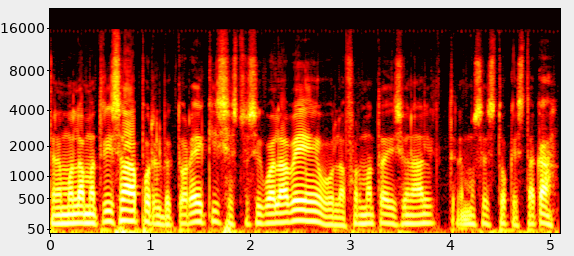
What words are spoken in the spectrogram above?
tenemos la matriz A por el vector X, esto es igual a B, o la forma tradicional tenemos esto que está acá.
